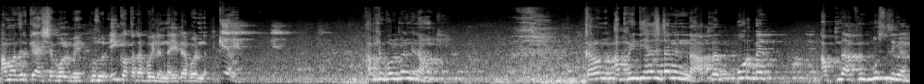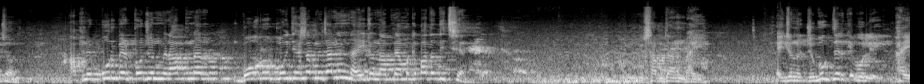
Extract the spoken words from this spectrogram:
আমাদেরকে এসে বলবে, হুজুর, এই কথাটা বললেন না, এটা বললেন না। কেন? আপনি বলবেন কেন আমাকে? কারণ আপনি ইতিহাস জানেন না, আপনার পূর্বের আপনার আপনি মুসলিম একজন। আপনি পূর্বের প্রজন্মের আপনার গৌরব ইতিহাস আপনি জানেন না এই জন্য আপনি আমাকে বাধা দিচ্ছেন। সাবধান ভাই। এই জন্য যুবকদেরকে বলি, ভাই,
